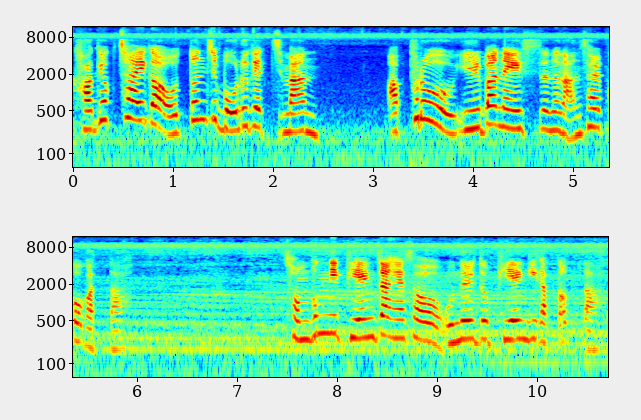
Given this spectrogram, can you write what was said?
가격 차이가 어떤지 모르겠지만, 앞으로 일반 에이스는 안 살 것 같다. 전북리 비행장에서 오늘도 비행기가 떴다.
